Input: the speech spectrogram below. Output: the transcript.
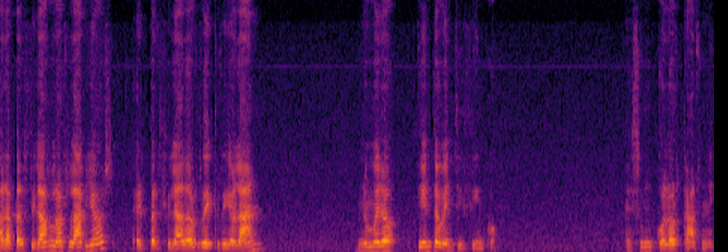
Para perfilar los labios, el perfilador de Criolan número 125. Es un color carne.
